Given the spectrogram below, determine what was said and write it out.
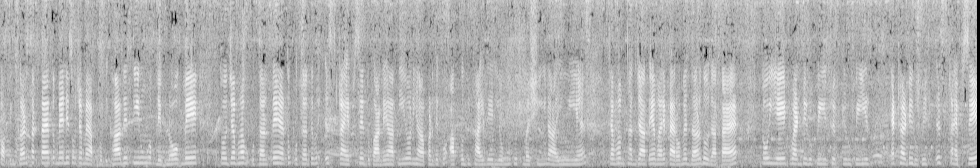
शॉपिंग कर सकता है। तो मैंने सोचा मैं आपको दिखा देती हूँ अपने ब्लॉग में। तो जब हम उतरते हैं तो उतरते हुए इस टाइप से दुकानें आती हैं और यहाँ पर देखो आपको दिखाई दे रही होंगी कुछ मशीन आई हुई है। जब हम थक जाते हैं हमारे पैरों में दर्द हो जाता है तो ये ट्वेंटी रुपीज़ फिफ्टी रुपीज़ या थर्टी रुपीज़ इस टाइप से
